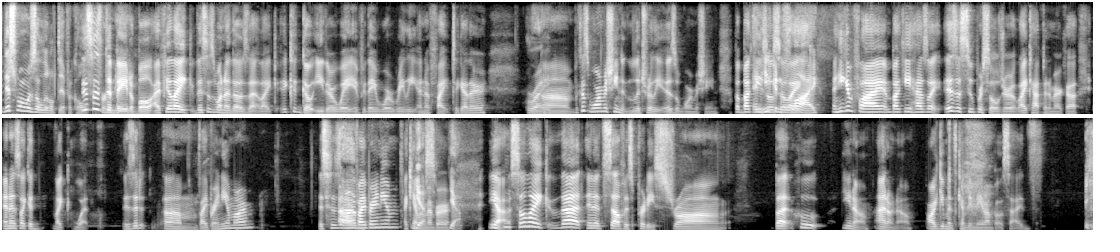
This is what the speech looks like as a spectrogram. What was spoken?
This one was a little difficult. this is for me. debatable i feel like this is one of those that like it could go either way if they were really in a fight together right? um because war machine literally is a war machine but and bucky's he also can like fly. and he can fly and bucky has like is a super soldier like captain america and has like a like what is it um vibranium arm is his arm Um, vibranium i can't yes, remember Yeah. yeah Mhm. so like that in itself is pretty strong but who you know i don't know arguments can be made on both sides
